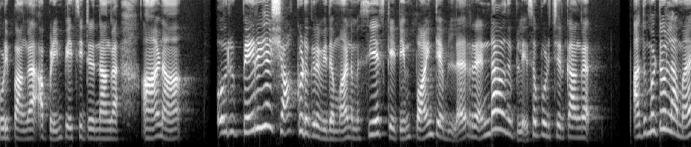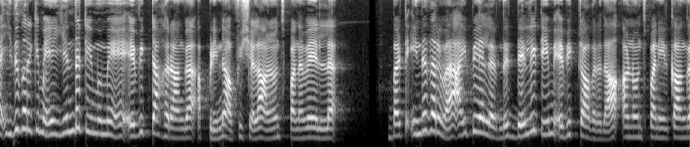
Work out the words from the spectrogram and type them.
பிடிப்பாங்க அப்படின்னு பேசிகிட்டு இருந்தாங்க. ஆனால் ஒரு பெரிய ஷாக் கொடுக்குற விதமாக நம்ம சிஎஸ்கே டீம் பாயிண்ட் டேபிளில் ரெண்டாவது பிளேஸை பிடிச்சிருக்காங்க. அது மட்டும் இல்லாமல் இது வரைக்குமே எந்த டீமுமே எவிக்ட் ஆகுறாங்க அப்படின்னு அஃபிஷியலாக அனௌன்ஸ் பண்ணவே இல்லை. பட் இந்த தடவை ஐபிஎல்லேருந்து டெல்லி டீம் எவிக்ட் ஆகிறதா அனௌன்ஸ் பண்ணியிருக்காங்க.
